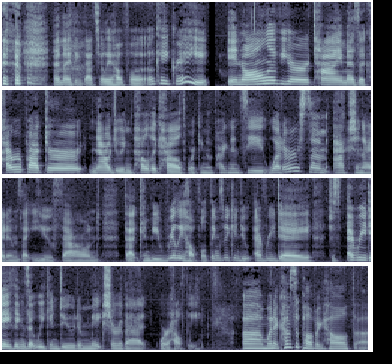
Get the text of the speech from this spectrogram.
yeah. and I think that's really helpful. Okay, great in all of your time as a chiropractor, now doing pelvic health, working with pregnancy, what are some action items that you found that can be really helpful? Things we can do every day, just everyday things that we can do to make sure that we're healthy. Um, when it comes to pelvic health, uh,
